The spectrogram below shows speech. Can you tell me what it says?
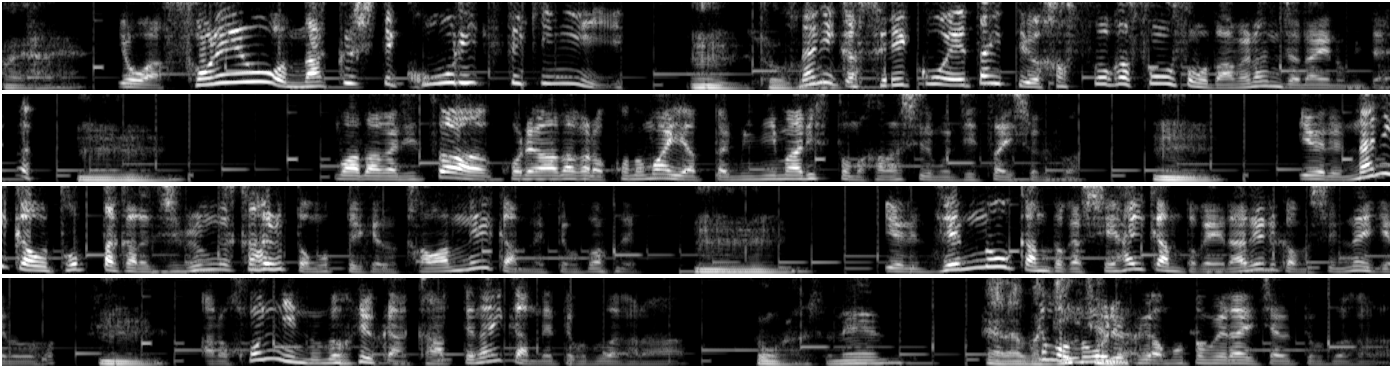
はいはい。要は、それをなくして効率的に何か成功を得たいっていう発想がそもそもダメなんじゃないのみたいな。うん。まあだから実はこれはだからこの前やったミニマリストの話でも実は一緒でさ、いわうん。ゆる何かを取ったから自分が変わると思ってるけど変わんねえかんねってことなんだよ。うん。いわゆる全能感とか支配感とか得られるかもしれないけど、うん。あの本人の能力が変わってないかんねってことだから、そうなんですね。だからまあ人生の力が求められちゃうってことだから。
